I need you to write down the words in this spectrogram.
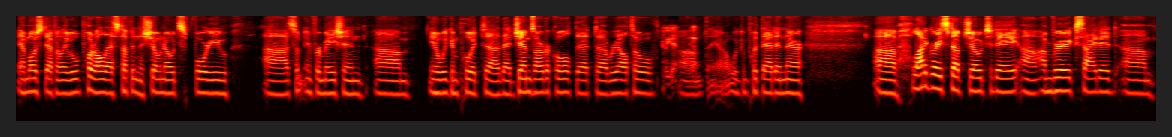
Yeah, most definitely. We'll put all that stuff in the show notes for you. Uh, some information. Um, you know, we can put uh, that JEMS article that uh, Rialto. Oh, yeah, um, yeah. You know, we can put that in there. Uh, a lot of great stuff, Joe. Today, uh, I'm very excited. Um,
